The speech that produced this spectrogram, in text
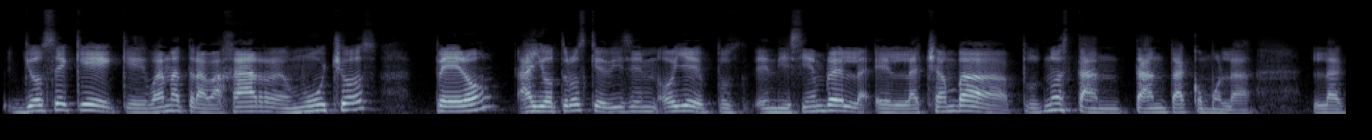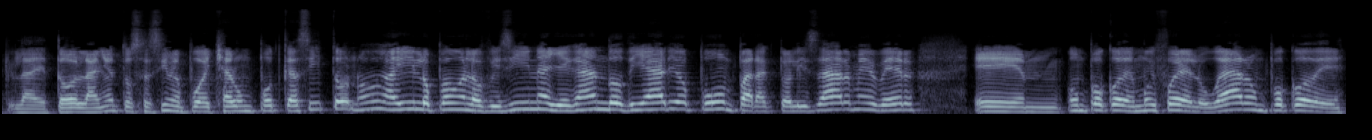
yo sé que, que van a trabajar muchos, pero hay otros que dicen, oye, pues en diciembre la, la chamba pues no es tan tanta como la, la, la, de todo el año, entonces sí me puedo echar un podcastito, ¿no? Ahí lo pongo en la oficina, llegando diario, pum, para actualizarme, ver eh, un poco de muy fuera de lugar, un poco de,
